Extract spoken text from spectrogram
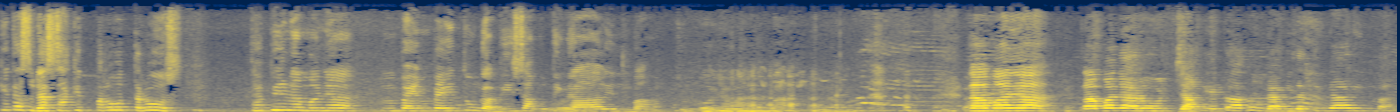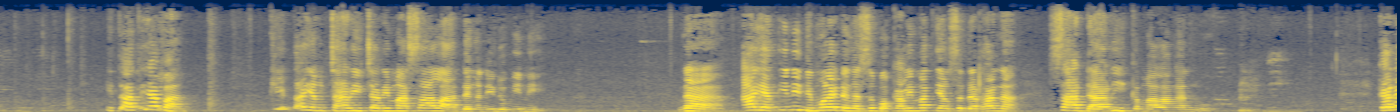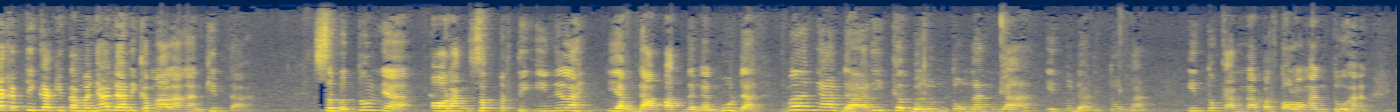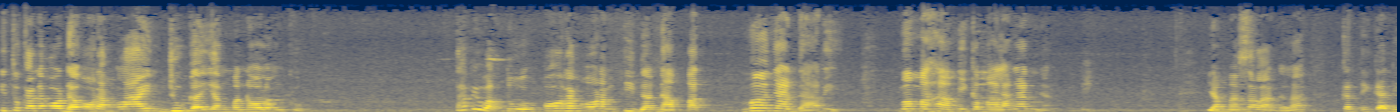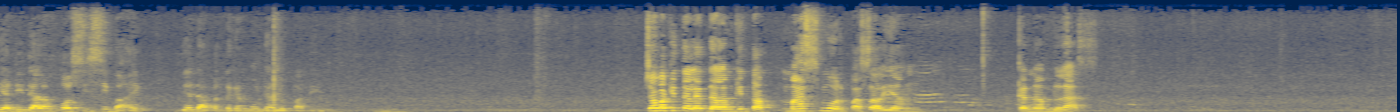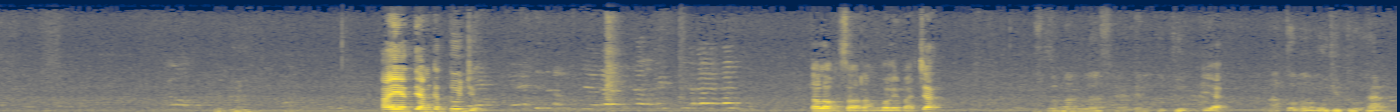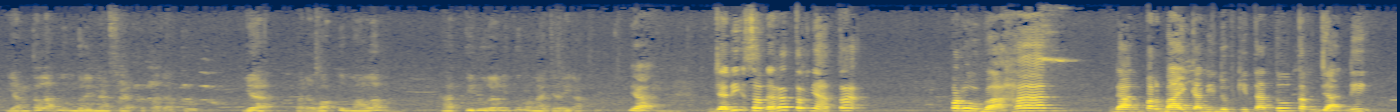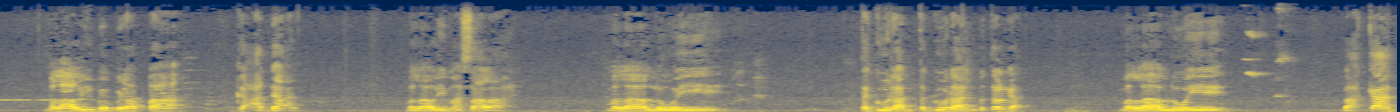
kita sudah sakit perut terus, tapi namanya empe-empe itu nggak bisa aku tinggalin bang. namanya namanya rujak itu aku nggak bisa tinggalin bang. Itu artinya apa? Kita yang cari-cari masalah dengan hidup ini. Nah, ayat ini dimulai dengan sebuah kalimat yang sederhana. Sadari kemalanganmu. Karena ketika kita menyadari kemalangan kita, sebetulnya orang seperti inilah yang dapat dengan mudah menyadari keberuntungannya itu dari Tuhan. Itu karena pertolongan Tuhan. Itu karena ada orang lain juga yang menolongku. Tapi waktu orang-orang tidak dapat menyadari, memahami kemalangannya. Yang masalah adalah ketika dia di dalam posisi baik, dia dapat dengan mudah lupa diri. Coba kita lihat dalam kitab Mazmur pasal yang ke-16. Ayat yang ketujuh. Tolong seorang boleh baca. 19 ayat yang 7 Ya. Aku memuji Tuhan yang telah memberi nasihat kepadaku. Ya, pada waktu malam hati nuraniku mengajari aku. Ya. Jadi saudara ternyata perubahan dan perbaikan hidup kita tuh terjadi melalui beberapa keadaan. Melalui masalah. Melalui teguran-teguran, betul nggak? Melalui bahkan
